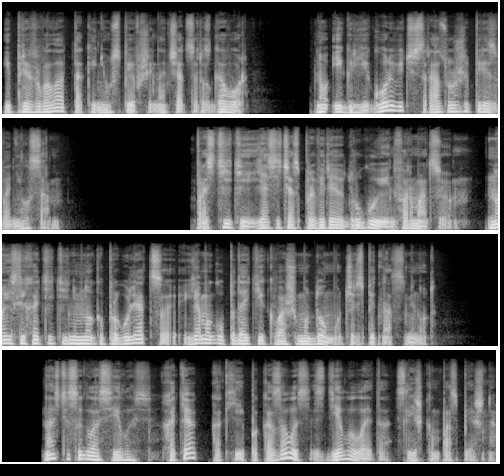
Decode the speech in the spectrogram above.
и прервала так и не успевший начаться разговор. Но Игорь Егорович сразу же перезвонил сам. «Простите, я сейчас проверяю другую информацию. Но если хотите немного прогуляться, я могу подойти к вашему дому через 15 минут». Настя согласилась, хотя, как ей показалось, сделала это слишком поспешно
